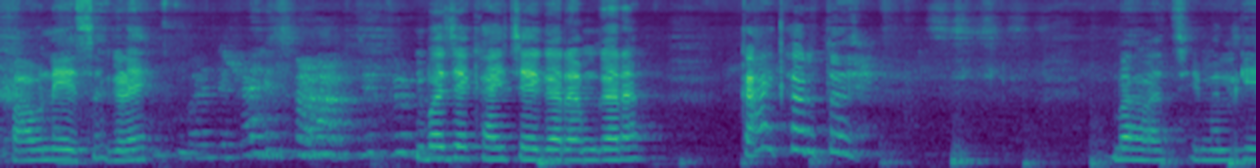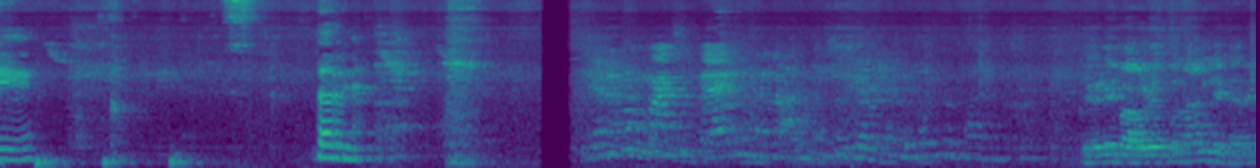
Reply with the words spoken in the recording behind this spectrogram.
पाहुणे सगळे. भजे खायचे गरम गरम. काय करतोय? भावाची मुलगी आहे. धर ना पेढे बावड्यातून आणले का रे?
